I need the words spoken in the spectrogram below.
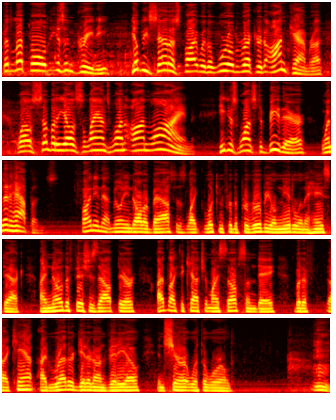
But Leppold isn't greedy. He'll be satisfied with a world record on camera while somebody else lands one online. He just wants to be there when it happens. Finding that million dollar bass is like looking for the proverbial needle in a haystack. I know the fish is out there. I'd like to catch it myself someday, but if I can't, I'd rather get it on video and share it with the world. Mm.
